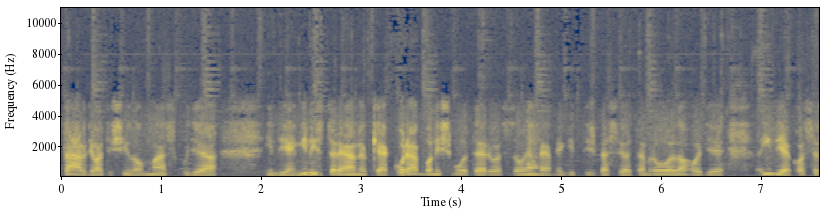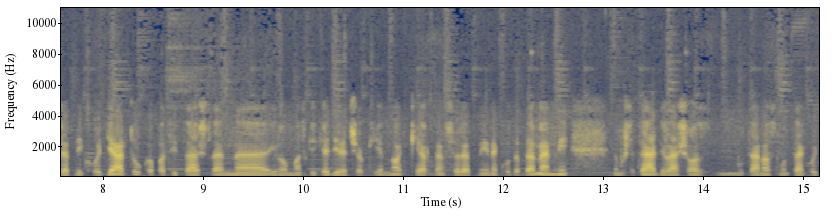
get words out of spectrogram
tárgyalt is Elon Musk, ugye indiai miniszterelnökkel, korábban is volt erről szó, mert még itt is beszéltem róla, hogy indiák azt szeretnék, hogy gyártókapacitás lenne, Elon Muskik egyre csak ilyen nagy kertben szeretnének oda bemenni, de most a tárgyalás az, után azt mondták, hogy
